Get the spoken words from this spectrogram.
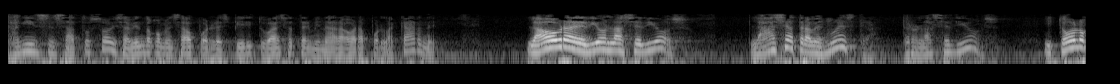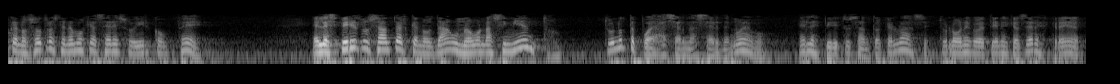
Tan insensatos sois, habiendo comenzado por el Espíritu, vais a terminar ahora por la carne. La obra de Dios la hace Dios, la hace a través nuestra, pero la hace Dios. Y todo lo que nosotros tenemos que hacer es oír con fe. El Espíritu Santo es el que nos da un nuevo nacimiento. Tú no te puedes hacer nacer de nuevo. Es el Espíritu Santo que lo hace. Tú lo único que tienes que hacer es creer.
